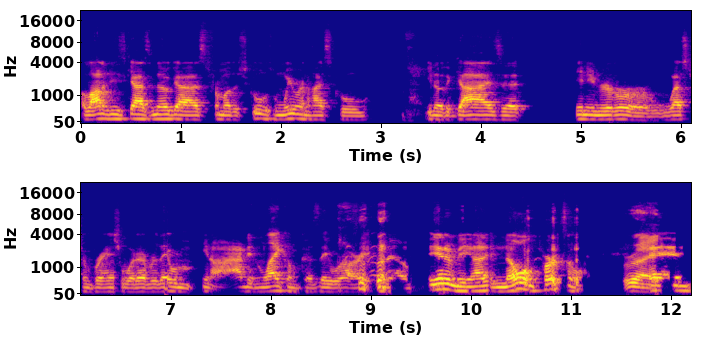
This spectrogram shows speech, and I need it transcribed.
A lot of these guys know guys from other schools. When we were in high school, you know, the guys at Indian River or Western Branch or whatever, they were, you know, I didn't like them because they were our you know, enemy. I didn't know them personally. Right. And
